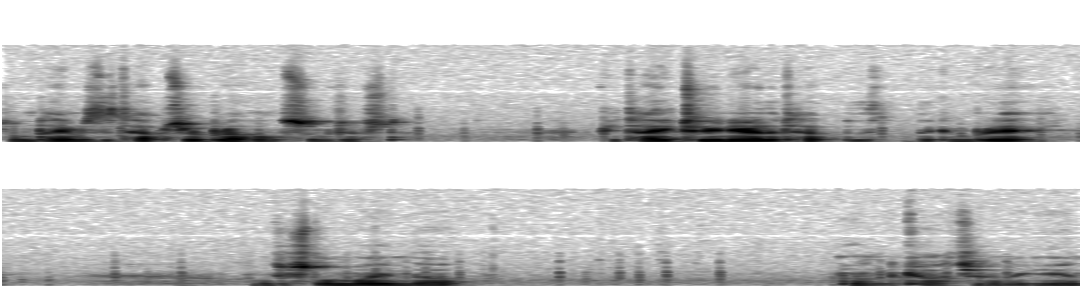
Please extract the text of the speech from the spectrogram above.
sometimes the tips are brittle so just if you tie too near the tip they can break. I'll just unwind that and catch it again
